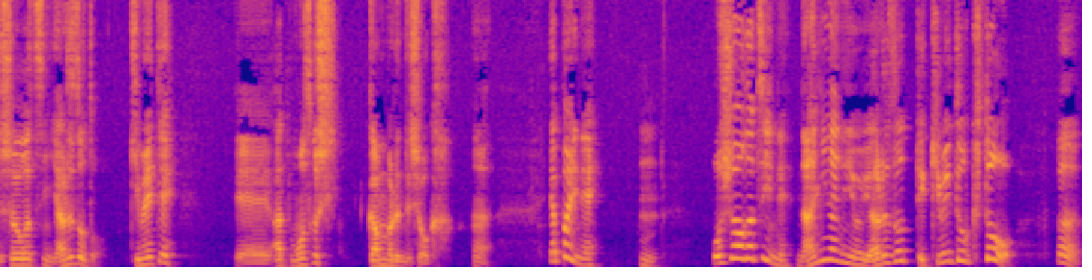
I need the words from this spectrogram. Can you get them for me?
正月にやるぞと決めて、えあともう少し頑張るんでしょうか。うん。やっぱりね、うん。お正月にね、何々をやるぞって決めておくと、うん。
